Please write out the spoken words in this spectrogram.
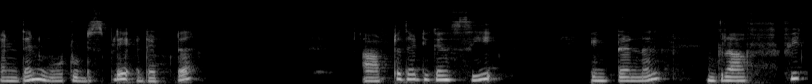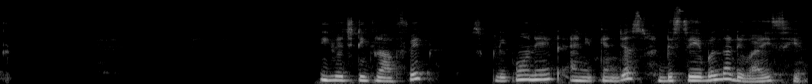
and then go to display adapter. After that you can see internal graphic UHD graphic. So click on it and you can just disable the device here.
